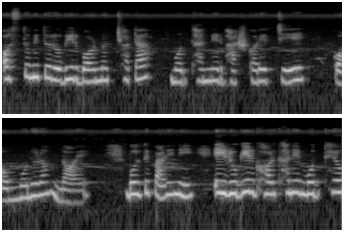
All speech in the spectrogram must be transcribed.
অস্তমিত রবির বর্ণচ্ছটা মধ্যাহ্নের ভাস্করের চেয়ে কম মনোরম নয়। বলতে পারিনি, এই রুগীর ঘরখানের মধ্যেও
